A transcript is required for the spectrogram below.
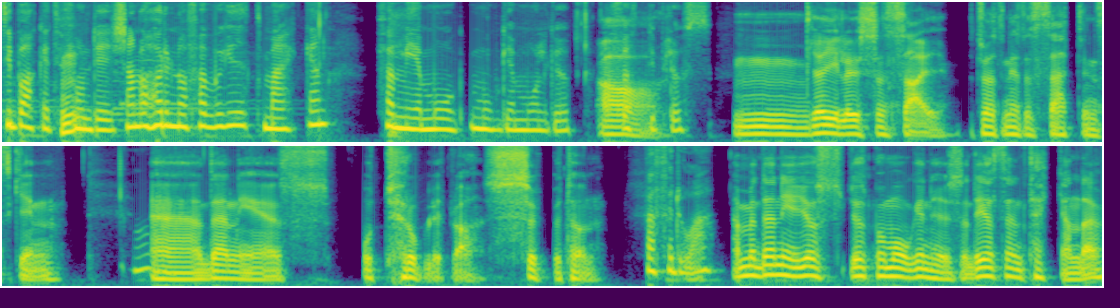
Tillbaka till mm. foundation. Har du några favoritmärken för mer mogen målgrupp, ja. 40 plus? Mm, jag gillar ju Sensai. Jag tror att den heter Satin Skin. Mm. Eh, den är otroligt bra, supertunn. Varför då? Ja, men den är just, just på mogen hy, så dels är den täckande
